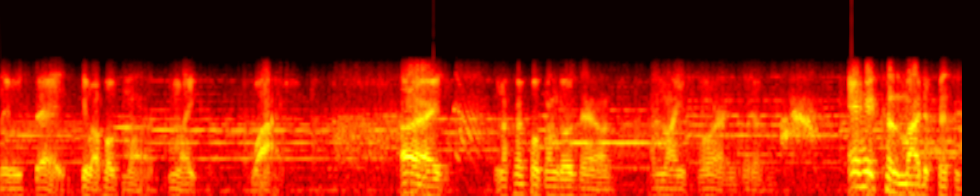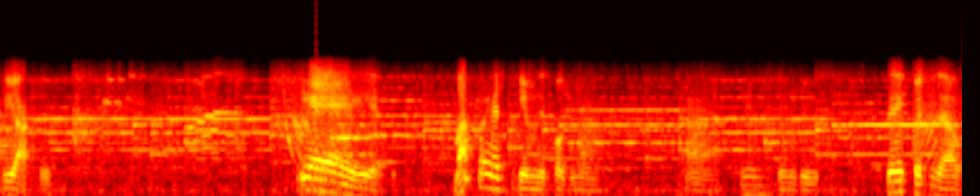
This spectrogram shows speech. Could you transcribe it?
let me say, get my Pokemon. I'm like, why? Alright, my first Pokemon goes down. I'm like, alright, whatever. And here comes my defensive Deoxys. Yay! My friends gave me this Pokemon. Uh, didn't do. Then he switches out.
